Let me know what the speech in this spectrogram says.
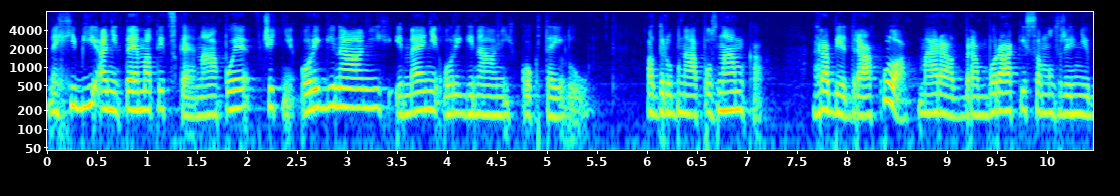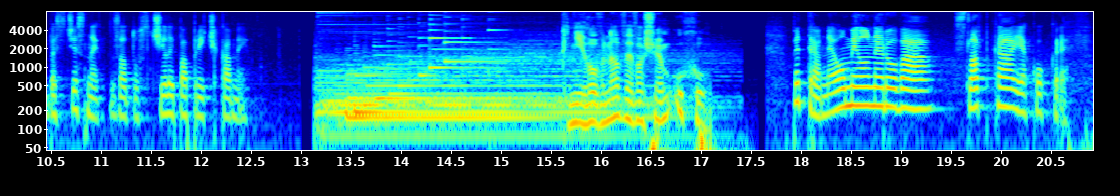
Nechybí ani tématické nápoje, včetně originálních i méně originálních koktejlů. A drobná poznámka. Hrabě Drákula má rád bramboráky samozřejmě bez česnek, za to s čili papričkami. Knihovna ve vašem uchu. Petra Neomilnerová, sladká jako krev.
